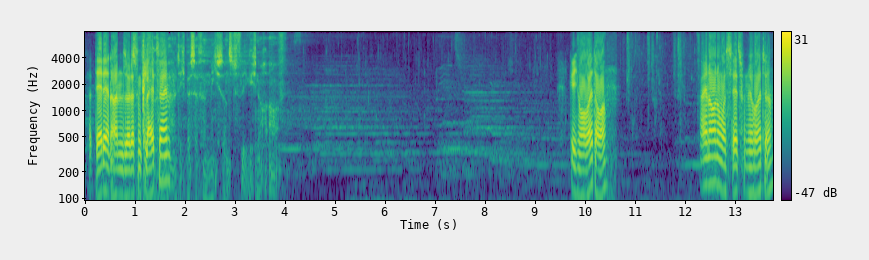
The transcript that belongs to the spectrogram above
Was hat der denn an? Soll das ein Kleid sein? Halte ich besser für mich, sonst fliege ich noch auf. Gehe ich mal weiter, wa? Keine Ahnung, was der jetzt von mir wollte.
